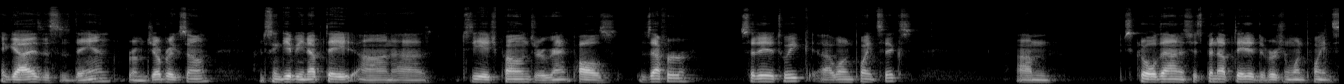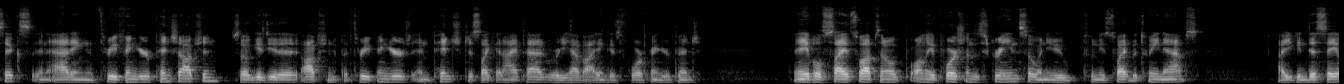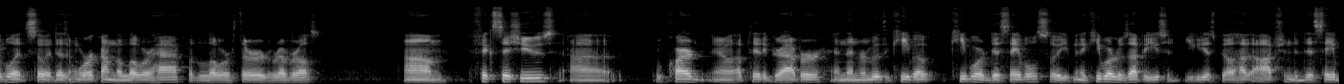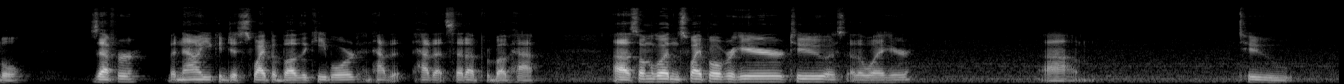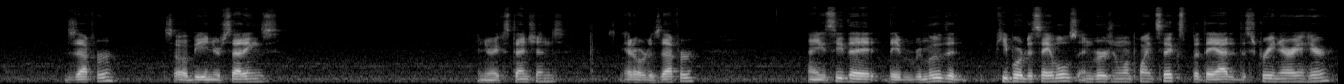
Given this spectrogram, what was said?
Hey guys, this is Dan from Jailbreak Zone. I'm just going to give you an update on uh, chpwn's or Grant Paul's Zephyr Cydia tweak uh, 1.6. Um, scroll down, it's just been updated to version 1.6 and adding three finger pinch option. So it gives you the option to put three fingers and pinch just like an iPad where you have, I think it's four finger pinch. Enable side swaps on only a portion of the screen, so when you when you swipe between apps, uh, you can disable it so it doesn't work on the lower half or the lower third or whatever else. Um, fixed issues, uh, required you know update the grabber and then remove the keyboard keyboard disable. So when the keyboard was up, it used to, you could just be able to have the option to disable Zephyr, but now you can just swipe above the keyboard and have it have that set up for above half. Uh, so I'm gonna go ahead and swipe over here to this other way here. Um, to Zephyr. So it'll be in your settings and your extensions. Head over to Zephyr. Now you can see that they removed the keyboard disables in version 1.6, but they added the screen area here.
